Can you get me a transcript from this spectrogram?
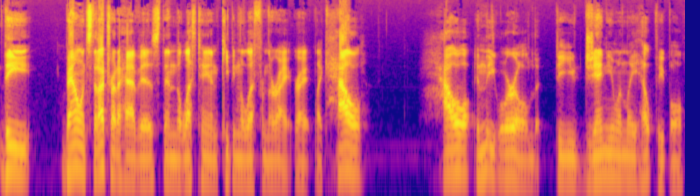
the balance that I try to have is then the left hand keeping the left from the right, right? Like how how in the world do you genuinely help people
